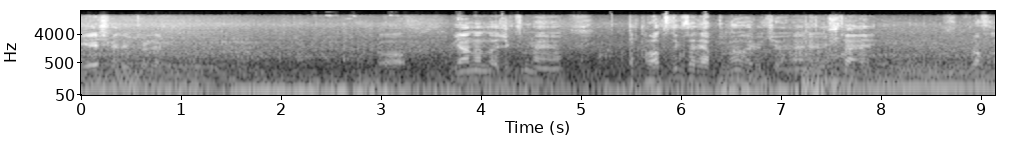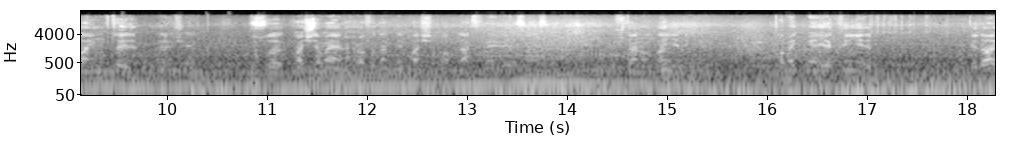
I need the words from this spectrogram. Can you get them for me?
İyileşmedi bir türlü. Of. Bir yandan da acıktım ben ya. Kahvaltı da güzel yaptım ha halbuki. Yani üç tane rafadan yumurta yedim öyle şey. Suda haşlama yani rafadan dedim haşlama artık ne diyorsanız. Üç tane ondan yedim. Tam ekmeğe yakın yedim. Ya da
